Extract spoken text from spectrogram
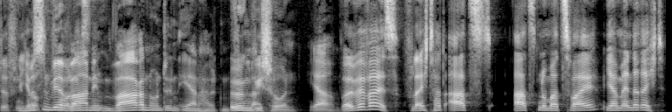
dürfen nicht Müssen wir wahren, lassen. wahren und in Ehren halten. Irgendwie Vielleicht. schon, ja. Weil wer weiß, vielleicht hat Arzt, Arzt Nummer zwei ja am Ende recht.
